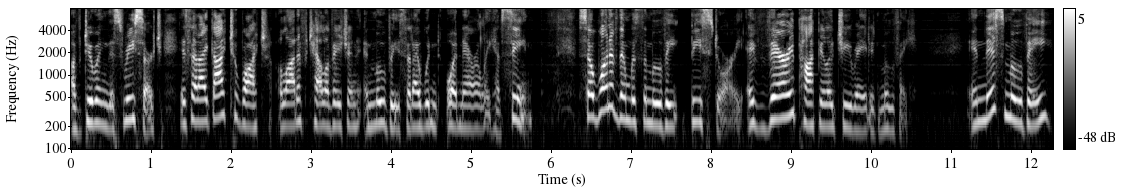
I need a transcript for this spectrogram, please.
of doing this research is that I got to watch a lot of television and movies that I wouldn't ordinarily have seen. So one of them was the movie B Story, a very popular G rated movie. In this movie,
